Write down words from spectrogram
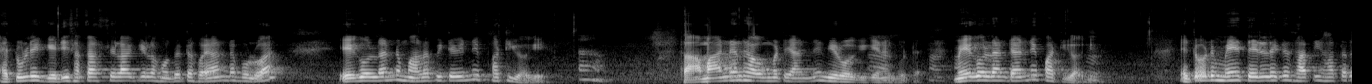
ඇතුලේ ගෙඩි සකස් වෙලා කියලා හොඳට හොයන්න පුළුවන්. ඒගොල්ලන්ට මල පිට වෙන්නේ පටි වගේ. සාමාන්‍යයෙන් රවුමට යන්නේ නිරෝගී කෙනෙකුට. මේගොල්ලන්ට යන්නේ පටි වගේ. එතකොට මේ තෙල් එක සති හතර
